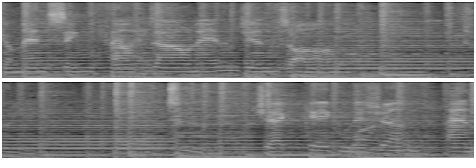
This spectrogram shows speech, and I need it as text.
Commencing countdown engines on. Three, two. Check ignition and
